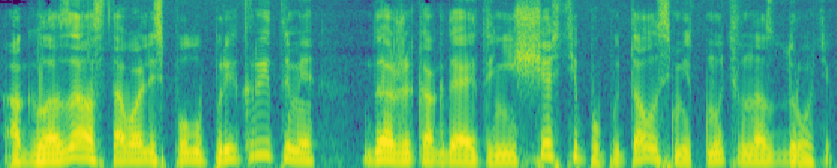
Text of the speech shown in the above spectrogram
а глаза оставались полуприкрытыми, даже когда это несчастье попыталось метнуть в нас дротик.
